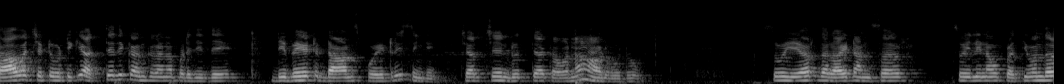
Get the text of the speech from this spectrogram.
ಯಾವ ಚಟುವಟಿಕೆ ಅತ್ಯಧಿಕ ಅಂಕಗಳನ್ನು ಪಡೆದಿದೆ? ಡಿಬೇಟ್ ಡಾನ್ಸ್ ಪೊಯಿಟ್ರಿ ಸಿಂಗಿಂಗ್ ಚರ್ಚೆ, ನೃತ್ಯ, ಕವನ, ಹಾಡುವುದು. So here the right answer so ಇಲ್ಲಿ ನಾವು ಪ್ರತಿಯೊಂದರ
